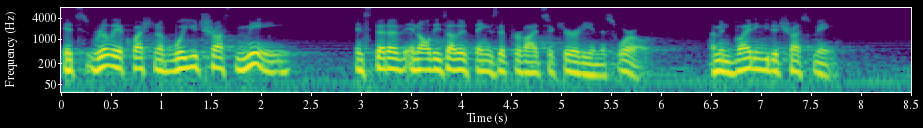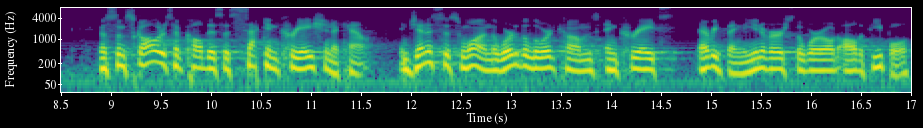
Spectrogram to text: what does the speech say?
It's really a question of will you trust me instead of in all these other things that provide security in this world? I'm inviting you to trust me. Now, some scholars have called this a second creation account. In Genesis 1, the word of the Lord comes and creates everything the universe, the world, all the people.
